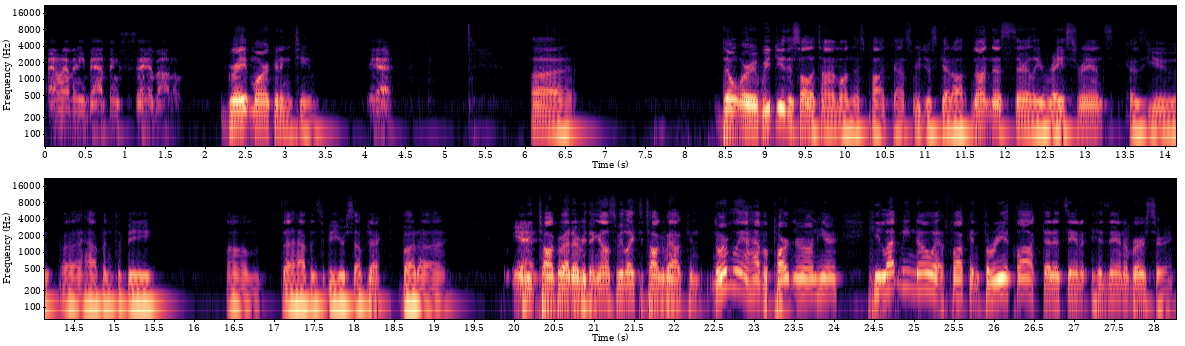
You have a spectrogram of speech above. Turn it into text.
I don't have any bad things to say about them. Great marketing team. Yeah, Uh, don't worry, we do this all the time on this podcast. We just get off, not necessarily race rants, because you uh, happen to be, um, that happens to be your subject. But uh, yeah. we talk about everything else. We like to talk about. Can, normally, I have a partner on here. He let me know at fucking three o'clock that it's an, his anniversary,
